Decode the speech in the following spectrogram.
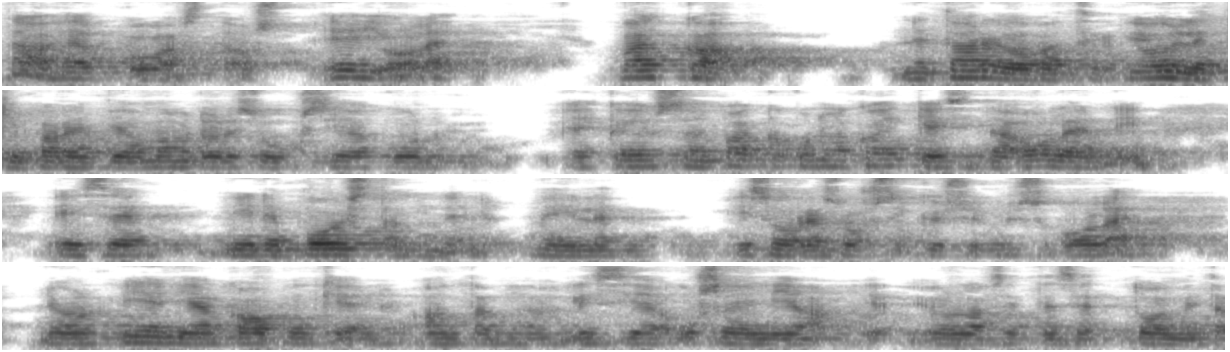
Tämä on helppo vastaus. Ei ole. Vaikka ne tarjoavat joillekin parempia mahdollisuuksia kuin ehkä jossain paikkakunnalla kaikkea sitä ole, niin ei se niiden poistaminen meille iso resurssikysymys ole. Ne on pieniä kaupunkien antamia lisiä usein, ja, joilla sitten se toiminta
